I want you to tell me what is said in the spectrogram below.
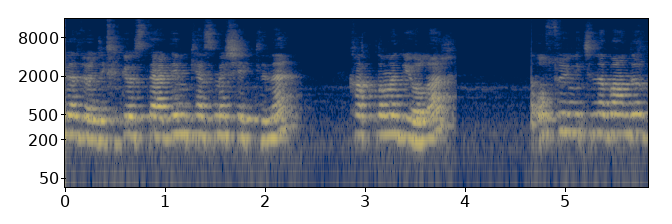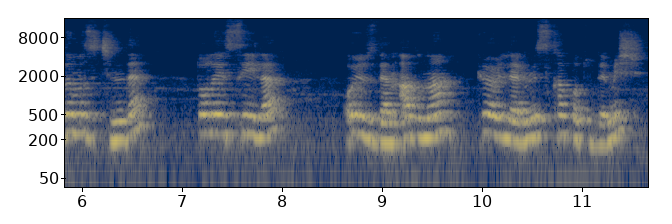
Biraz önceki gösterdiğim kesme şekline katlama diyorlar. O suyun içine bandırdığımız için de dolayısıyla o yüzden adına köylülerimiz kakotu demiş.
